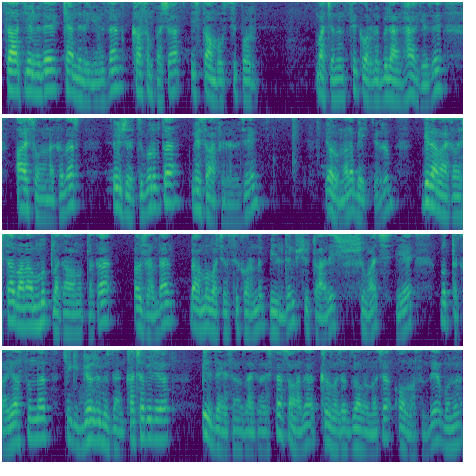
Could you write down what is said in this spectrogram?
Saat 20'de kendi ligimizden Kasımpaşa İstanbul Spor maçının skorunu bilen herkesi ay sonuna kadar ücretli grupta misafir edeceğim. Yorumlara bekliyorum. Bilen arkadaşlar bana mutlaka mutlaka özelden ben bu maçın skorunu bildim. Şu tarih, şu maç diye mutlaka yazsınlar. Çünkü gözümüzden kaçabiliyor. Biz de insanız arkadaşlar. Sonra da kızmaca, darılmaca olmasın diye bunu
